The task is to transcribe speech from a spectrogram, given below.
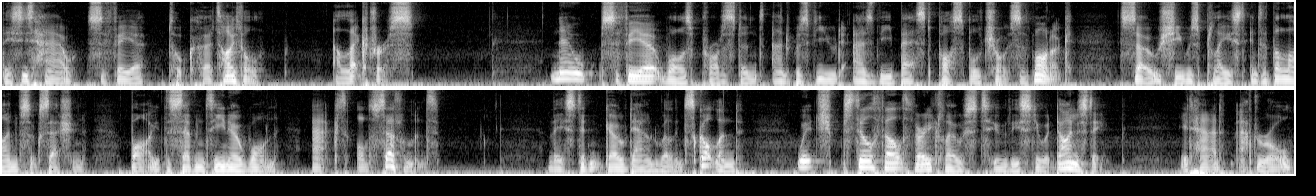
This is how Sophia took her title, Electress. Now, Sophia was Protestant and was viewed as the best possible choice of monarch, so she was placed into the line of succession by the 1701 Act of Settlement. This didn't go down well in Scotland, which still felt very close to the Stuart dynasty. It had, after all,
